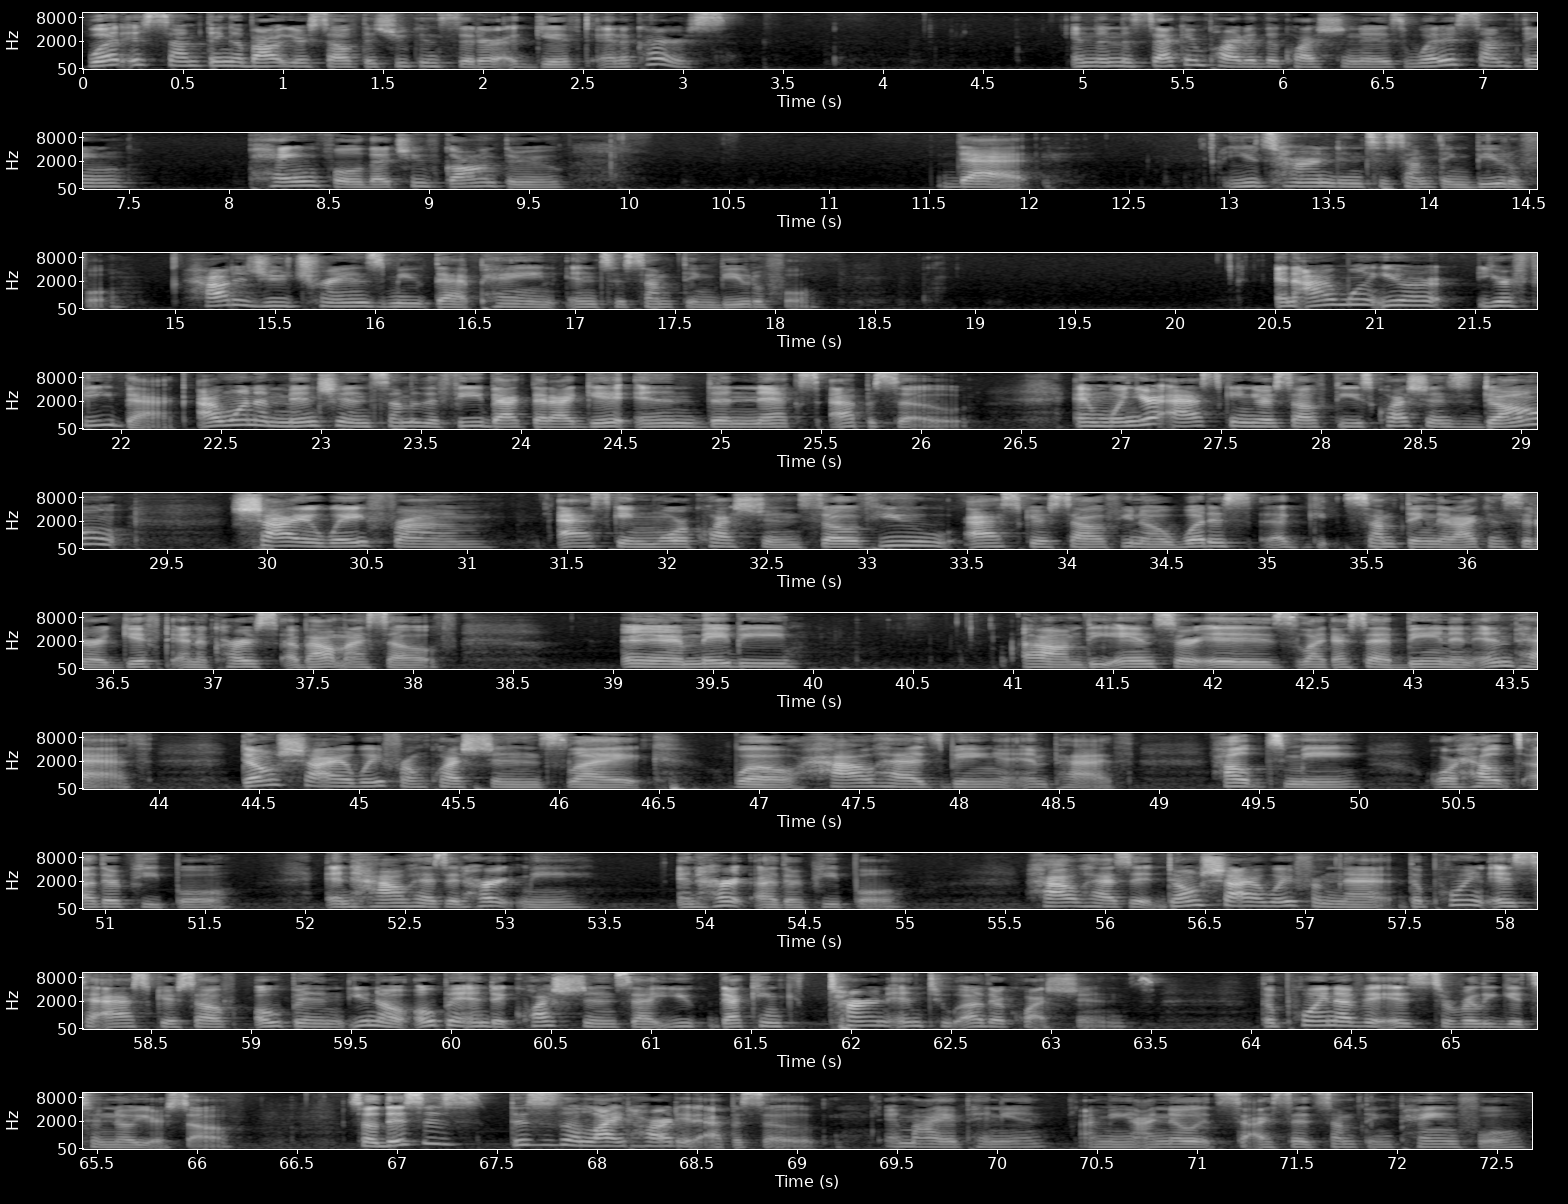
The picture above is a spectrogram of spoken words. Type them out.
What is something about yourself that you consider a gift and a curse? And then the second part of the question is What is something painful that you've gone through that you turned into something beautiful? How did you transmute that pain into something beautiful? And I want your your feedback. I want to mention some of the feedback that I get in the next episode. And when you're asking yourself these questions, don't shy away from asking more questions. So if you ask yourself, you know, what is a, something that I consider a gift and a curse about myself? And maybe um, the answer is, like I said, being an empath. Don't shy away from questions like, well, how has being an empath helped me or helped other people? And how has it hurt me and hurt other people? How has it? Don't shy away from that. The point is to ask yourself open, you know, open-ended questions that you that can turn into other questions. The point of it is to really get to know yourself. So this is this is a lighthearted episode in my opinion. I mean, I know it's I said something painful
